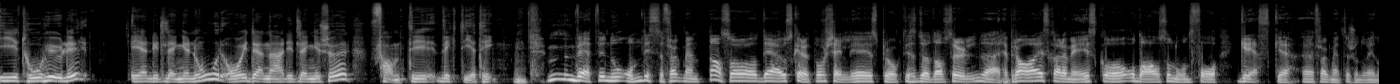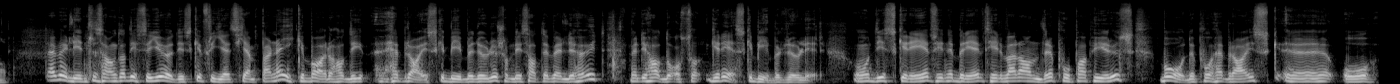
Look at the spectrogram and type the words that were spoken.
i to huler en litt lenger nord og i denne her litt lenger sør, fant de viktige ting. Mm. Vet vi noe om disse fragmentene? Altså, det er jo skrevet på forskjellige språk, disse dødehavsrullene. Det er hebraisk, arameisk og, og, da også noen få greske eh, fragmenter. skjønner vi innom. Det er veldig interessant at disse jødiske frihetskjemperne ikke bare hadde hebraiske bibelruller som de satte veldig høyt, men de hadde også greske bibelruller. Og de skrev sine brev til hverandre på papyrus, både på hebraisk eh, og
